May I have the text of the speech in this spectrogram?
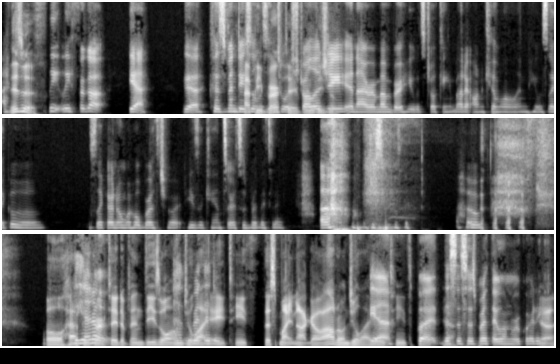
I Is it? completely forgot. Yeah. Yeah, because Vin Diesel Happy is birthday, into astrology, and I remember he was talking about it on Kimmel, and he was like, "Oh, it's like I know my whole birth chart. He's a Cancer. It's his birthday today." Uh, oh, well, happy yeah, birthday to Vin Diesel on July birthday 18th. This might not go out on July Yeah, 18th, but but, this is his birthday when we're recording Yeah.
